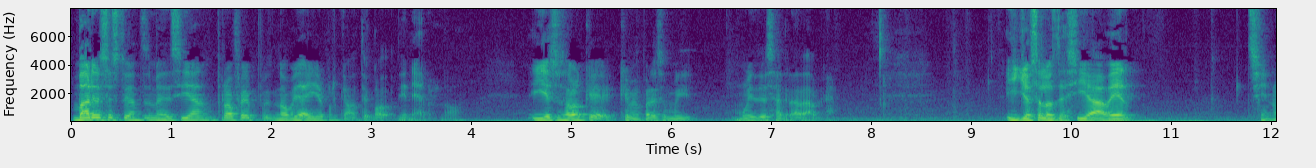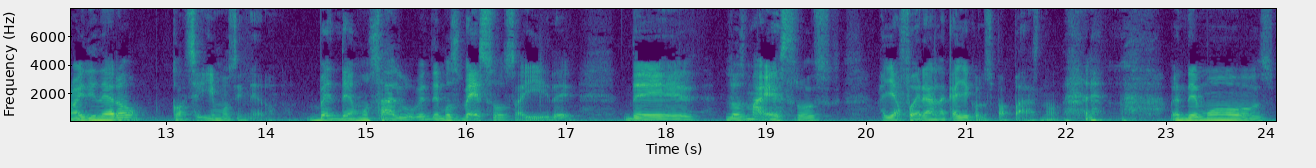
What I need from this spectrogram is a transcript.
varios estudiantes me decían, profe, pues no voy a ir porque no tengo dinero, ¿no? Y eso es algo que, que me parece muy, muy desagradable. Y yo se los decía, a ver, si no hay dinero, conseguimos dinero. Vendemos algo, vendemos besos ahí de, de los maestros allá afuera en la calle con los papás, ¿no? vendemos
